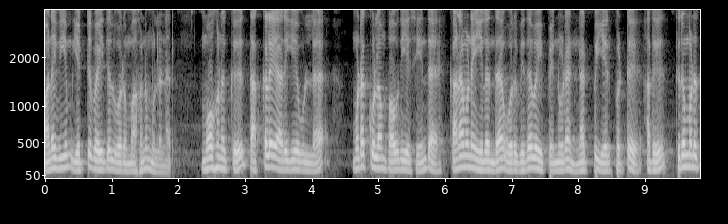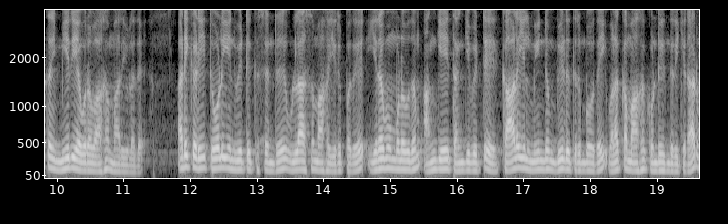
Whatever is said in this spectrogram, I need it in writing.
மனைவியும் எட்டு வயதில் ஒரு மகனும் உள்ளனர். மோகனுக்கு தக்கலை அருகே உள்ள முடக்குளம் பகுதியை சேர்ந்த கணவனை இழந்த ஒரு விதவை பெண்ணுடன் நட்பு ஏற்பட்டு அது திருமணத்தை மீறிய உறவாக மாறியுள்ளது. அடிக்கடி தோழியின் வீட்டுக்கு சென்று உல்லாசமாக இருப்பது இரவு முழுவதும் அங்கேயே தங்கிவிட்டு காலையில் மீண்டும் வீடு திரும்புவதை வழக்கமாக கொண்டிருந்திருக்கிறார்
